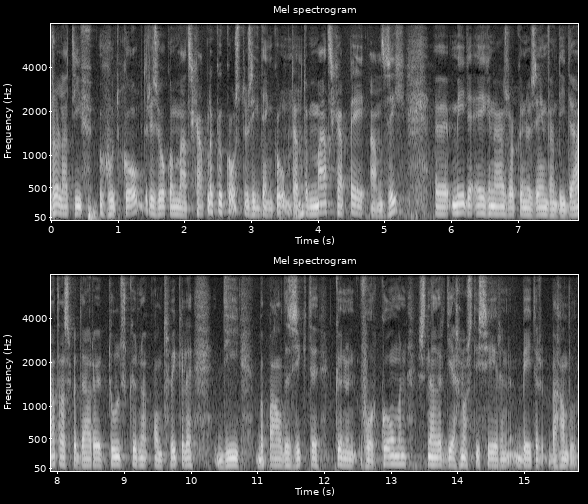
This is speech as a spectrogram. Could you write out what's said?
relatief goedkoop. Er is ook een maatschappelijke kost. Dus ik denk ook dat de maatschappij aan zich uh, mede-eigenaar zou kunnen zijn van die data. Als we daaruit tools kunnen ontwikkelen die bepaalde ziekten kunnen voorkomen, sneller diagnosticeren, beter behandelen.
